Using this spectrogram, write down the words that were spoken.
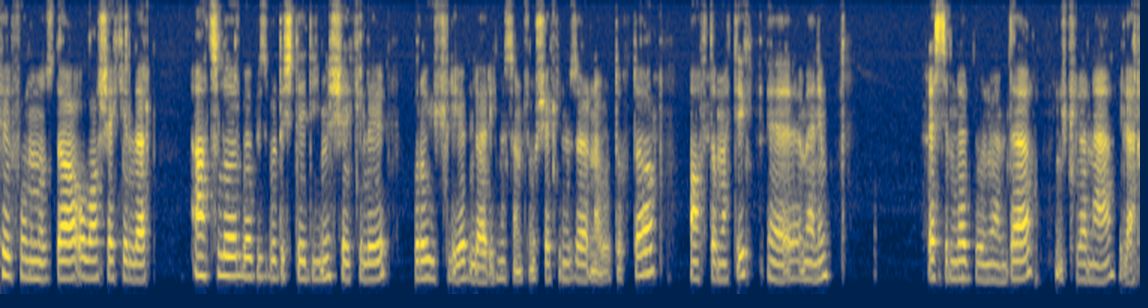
telefonumuzda olan şəkillər açılır və biz burada istədiyimiz şəkili bura yükləyə bilərik. Məsələn üçün bu şəklin üzərinə vurduqda avtomatik e, mənim rəsmlər bölməmdə yüklənə bilər.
